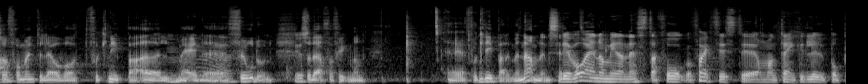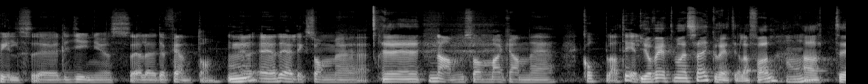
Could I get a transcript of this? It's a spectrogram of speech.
så får man inte lov att förknippa öl med eh, fordon. Just Så därför fick man eh, förknippa det med namnen Det var en av mina nästa frågor faktiskt. eh, Om man tänker Lupo Pils, eh, The Genius eller The Fenton. Mm. Är, det liksom eh, namn som man kan eh, koppla till? jag vet med säkerhet i alla fall att eh,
